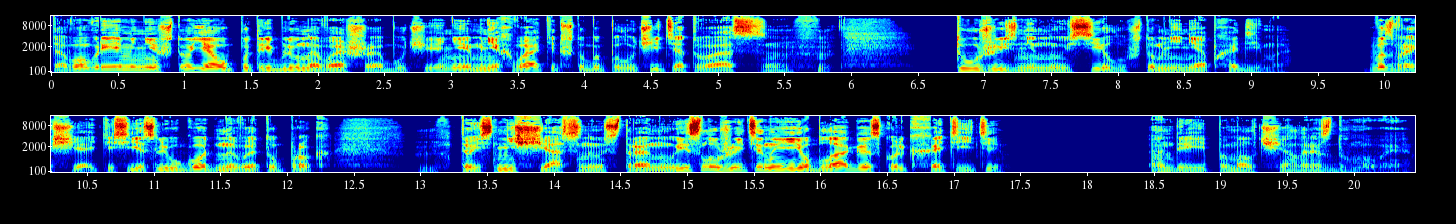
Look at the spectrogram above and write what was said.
Того времени, что я употреблю на ваше обучение, мне хватит, чтобы получить от вас хм, ту жизненную силу, что мне необходимо. Возвращайтесь, если угодно, в эту прок... то есть несчастную страну, и служите на ее благо сколько хотите. Андрей помолчал, раздумывая.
